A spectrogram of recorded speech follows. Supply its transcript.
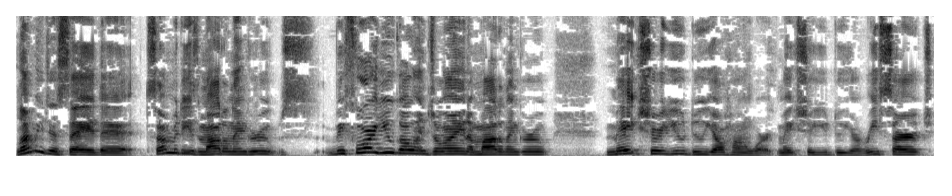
let me just say that some of these modeling groups, before you go and join a modeling group, make sure you do your homework. Make sure you do your research.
